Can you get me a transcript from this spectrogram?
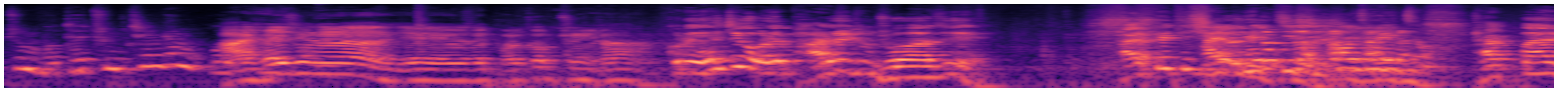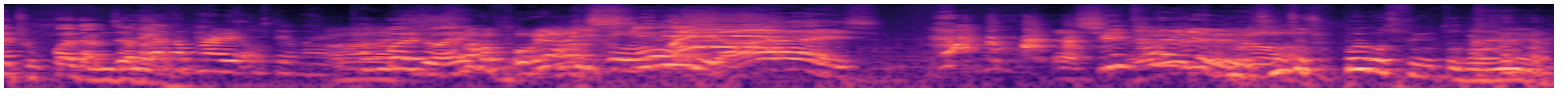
좀 뭐 대충 챙겨 먹고. 아 혜진은 얘 요새 벌컵 중이라 그래 혜지가 원래 발을 좀 좋아하지. 발 패티시. 발 패티시. 맞아 있죠. 닭발, 족발, 근데 남자발. 약간 발 어때요 발? 아, 평발 좋아해? 아, 뭐야 이거 시리 아이씨. 야 실타래를. 야, 진짜 족발 같이 생겼다 너네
